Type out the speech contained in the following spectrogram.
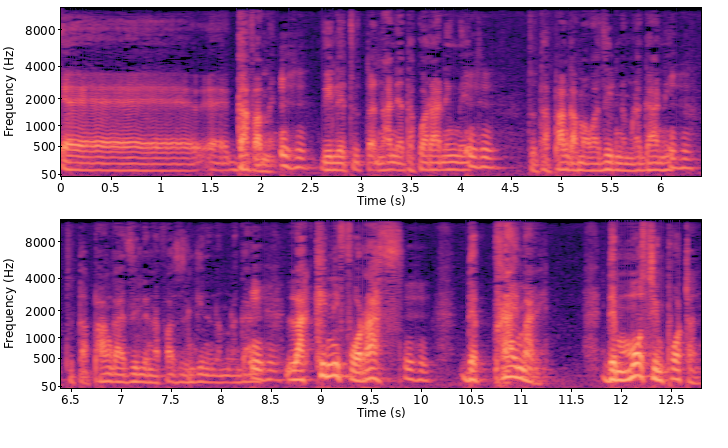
uh, uh, government vile tuta, nani atakuwa running mate tutapanga mawaziri namna gani mm -hmm. tutapanga zile nafasi zingine namna gani mm -hmm. lakini for us mm -hmm. the primary the most important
